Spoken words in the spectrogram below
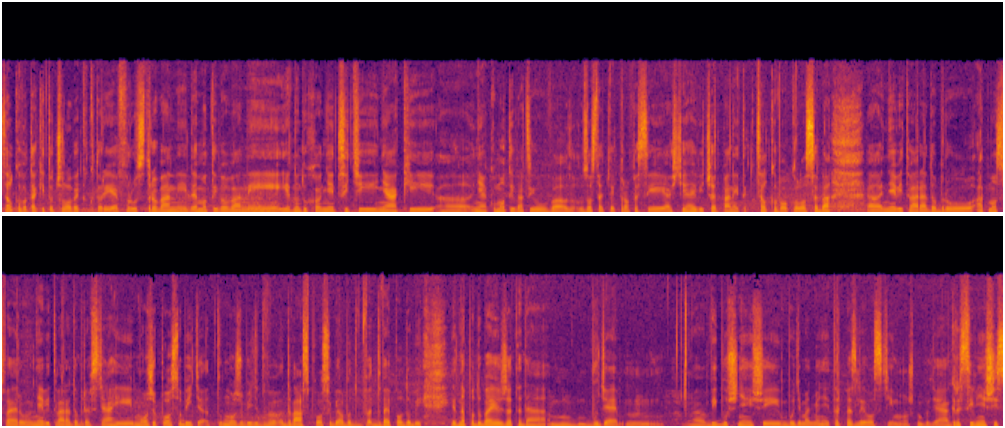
Celkovo takýto človek, ktorý je frustrovaný, demotivovaný, jednoducho necíti nejaký, e, nejakú motiváciu v, zostať v tej profesii a ešte aj vyčerpaný, tak celkovo okolo seba e, nevytvára dobrú atmosféru, nevytvára dobré vzťahy, môže pôsobiť, tu môžu byť dva spôsoby alebo dve podoby. Jedna podoba je, že teda bude vybušnejší, bude mať menej trpezlivosti, možno bude agresívnejší e,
